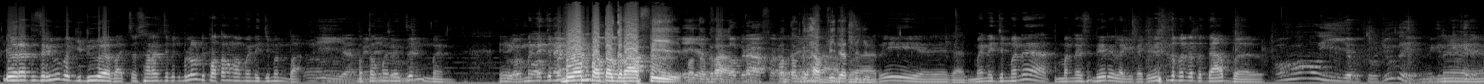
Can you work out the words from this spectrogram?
Dua ratus ribu bagi dua, Pak. Saran cepet belum dipotong sama manajemen, Pak. Iya, Potong manajemen. manajemen. Ya, Belum manajemen. Belum fotografi, Iya, fotografer. Fotografi. Fotografer, Iya, iya kan. Manajemennya temannya sendiri lagi kan. Jadi teman dapat double. Oh iya betul juga ya. Nah, Pikir-pikir ya.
